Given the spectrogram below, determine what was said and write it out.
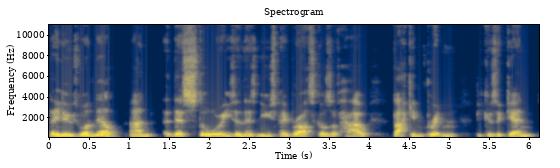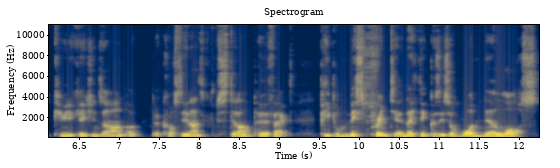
they lose 1 0. And there's stories and there's newspaper articles of how back in Britain, because again, communications aren't across the Atlantic, still aren't perfect, people misprint it and they think because it's a 1 0 loss,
